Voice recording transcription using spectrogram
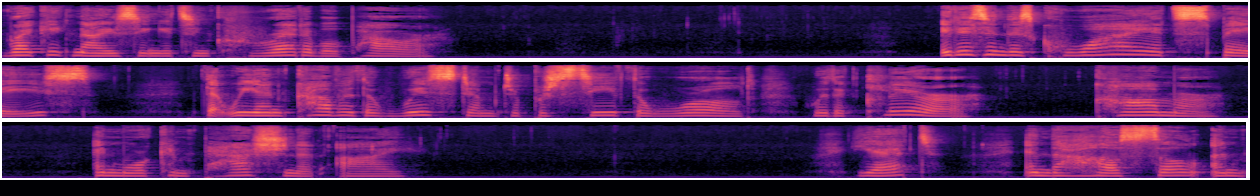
recognizing its incredible power. It is in this quiet space that we uncover the wisdom to perceive the world with a clearer, calmer, and more compassionate eye. Yet, in the hustle and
